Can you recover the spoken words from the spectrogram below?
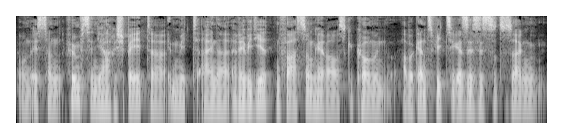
und ist dann 15 Jahre später mit einer revidierten Fassung herausgekommen. Aber ganz witzig, also es ist sozusagen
